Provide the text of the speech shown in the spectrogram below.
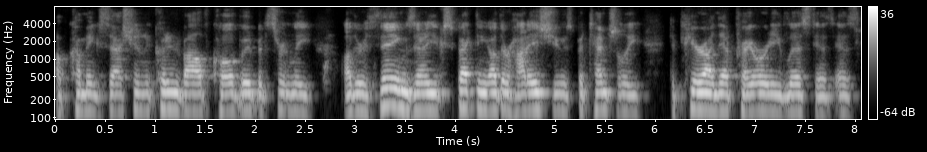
upcoming session? It could involve COVID, but certainly other things. And are you expecting other hot issues potentially to appear on that priority list as, as,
